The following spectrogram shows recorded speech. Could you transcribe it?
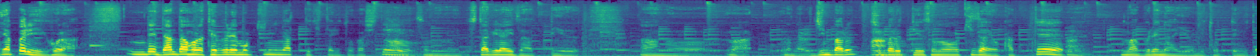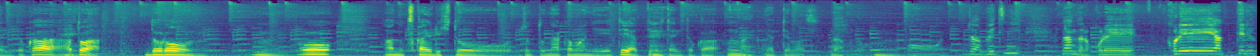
やっぱりほらでだんだんほら手ぶれも気になってきたりとかして、うん。そのスタビライザーっていうあのまあなんだろうジンバル？ジンバルっていうその機材を買ってまあぶれないように撮ってみたりとか、ええあとはドローン、うん、をあの使える人をちょっと仲間に入れてやってみたりとか、やってます。なるほど、うん。じゃあ別になんだろうこれこれやってる、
